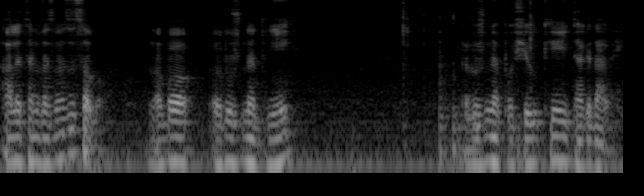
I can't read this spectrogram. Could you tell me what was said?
Ale ten wezmę ze sobą, no bo różne dni, różne posiłki i tak dalej.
